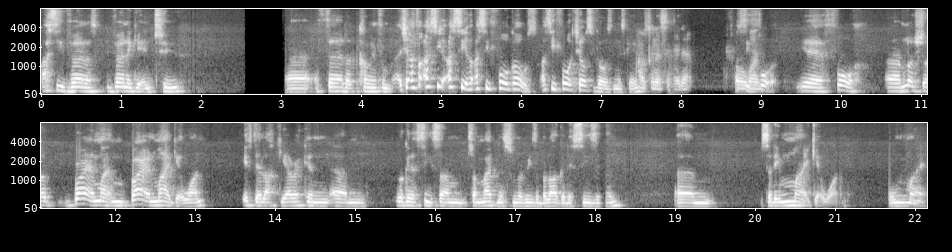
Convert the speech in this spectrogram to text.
I see Werner, Werner getting two. Uh, a third are coming from. Actually, I, I see, I see, I see four goals. I see four Chelsea goals in this game. I was going to say that. I Four see four. Yeah, four. Uh, I'm not sure. Brighton might Brighton might get one if they're lucky. I reckon um, we're going to see some some madness from Arrizabalaga this season. Um, so they might get one. They might.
